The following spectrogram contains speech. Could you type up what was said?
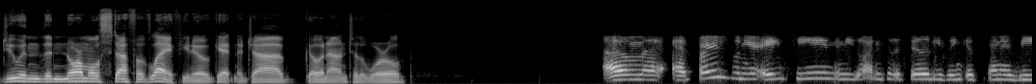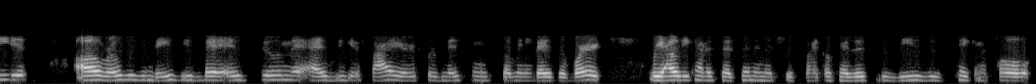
doing the normal stuff of life you know getting a job going out into the world? Um at first when you're 18 and you go out into the field you think it's going to be all roses and daisies but as soon as you get fired for missing so many days of work. Reality kind of sets in and it's just like okay this disease is taking a toll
